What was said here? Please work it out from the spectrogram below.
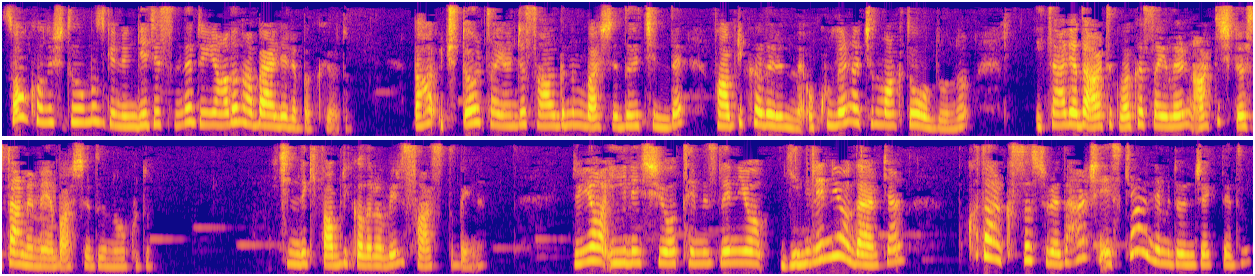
Son konuştuğumuz günün gecesinde dünyadan haberlere bakıyordum. Daha 3-4 ay önce salgının başladığı Çin'de fabrikaların ve okulların açılmakta olduğunu, İtalya'da artık vaka sayılarının artış göstermemeye başladığını okudum. Çin'deki fabrikalar haberi sarstı beni. Dünya iyileşiyor, temizleniyor, yenileniyor derken bu kadar kısa sürede her şey eski haline mi dönecek dedim.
